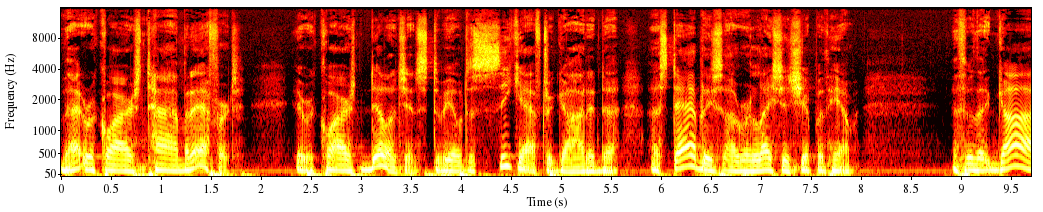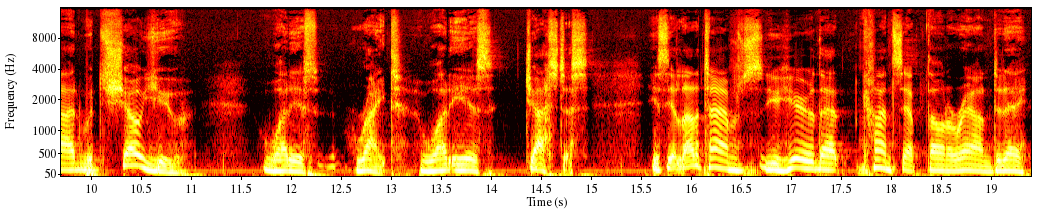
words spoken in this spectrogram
that requires time and effort. It requires diligence to be able to seek after God and to establish a relationship with Him so that God would show you what is right, what is justice. You see, a lot of times you hear that concept thrown around today.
